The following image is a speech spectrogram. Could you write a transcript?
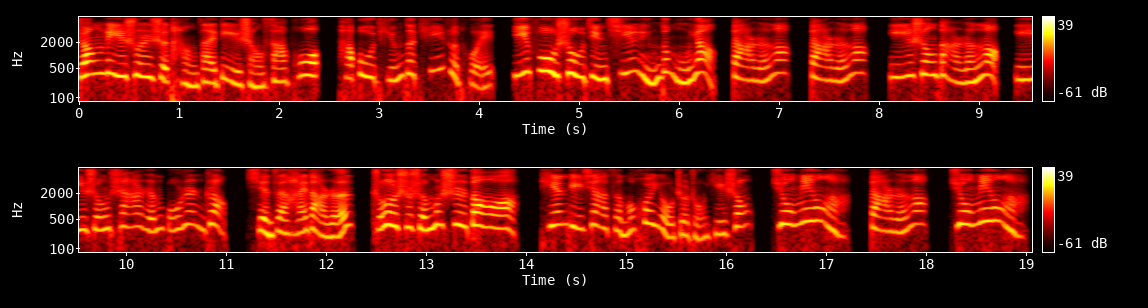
张丽顺势躺在地上撒泼，他不停的踢着腿，一副受尽欺凌的模样。打人了，打人了，医生打人了，医生杀人不认账，现在还打人，这是什么世道啊？天底下怎么会有这种医生？救命啊！打人了，救命啊！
